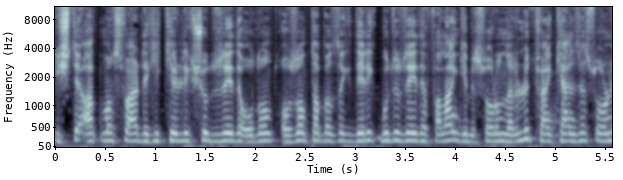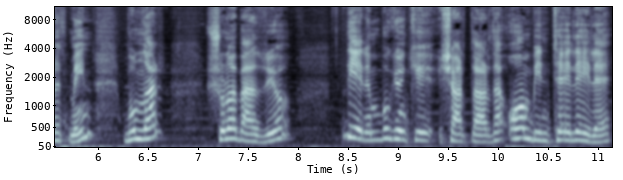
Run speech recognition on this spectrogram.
işte atmosferdeki kirlilik şu düzeyde ozon, ozon tabakasındaki delik bu düzeyde falan gibi sorunları lütfen kendinize sorun etmeyin. Bunlar şuna benziyor diyelim bugünkü şartlarda 10 bin TL ile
